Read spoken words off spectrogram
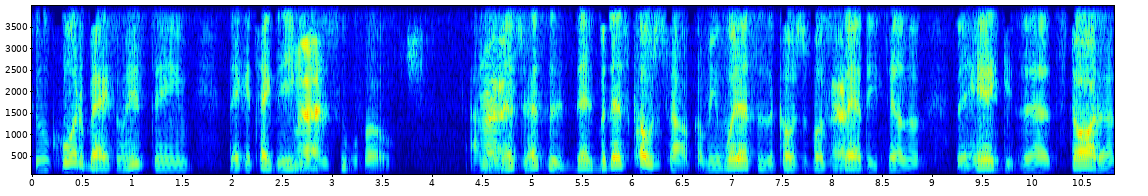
two quarterbacks on his team that could take the Eagles right. to the Super Bowl. I right. mean, that's that's a, that, but that's coach talk. I mean, what else is a coach supposed to say after he tells the head the starter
